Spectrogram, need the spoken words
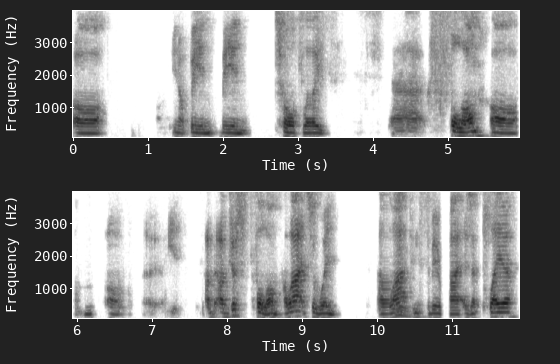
or you know being being totally uh, full on or or I'm, I'm, just full on. I like to win. I like mm. things to be right as a player.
